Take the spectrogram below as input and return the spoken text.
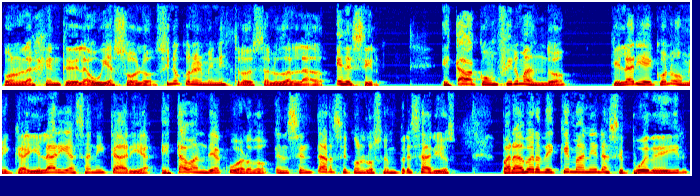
con la gente de la UIA solo, sino con el ministro de Salud al lado. Es decir, estaba confirmando que el área económica y el área sanitaria estaban de acuerdo en sentarse con los empresarios para ver de qué manera se puede ir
